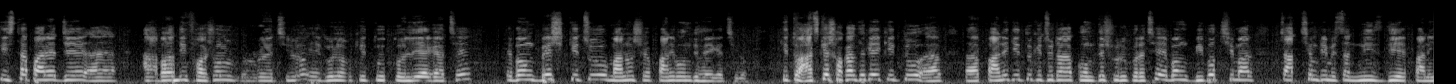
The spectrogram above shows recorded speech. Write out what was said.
তিস্তা পাড়ের যে আবাদি ফসল রয়েছিল, এগুলো কিন্তু তলিয়ে গেছে। এবং বেশ কিছু মানুষ পানিবন্দী হয়ে গেছিল। কিন্তু আজকে সকাল থেকে কিন্তু পানি কিন্তু কিছুটা কমতে শুরু করেছে এবং বিপদ সীমার চার সেন্টিমিটার নিচ দিয়ে পানি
